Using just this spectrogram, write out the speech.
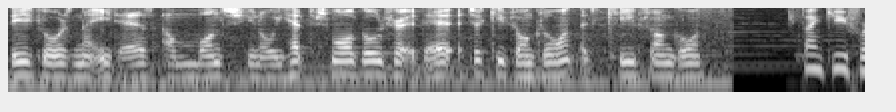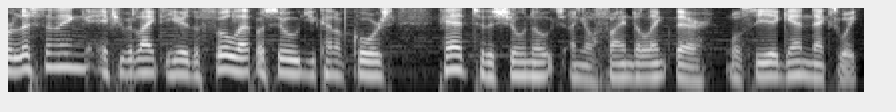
these goals in 90 days. And once you know you hit the small goals here today, it just keeps on going. It keeps on going. Thank you for listening. If you would like to hear the full episode, you can of course head to the show notes and you'll find a link there. We'll see you again next week.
